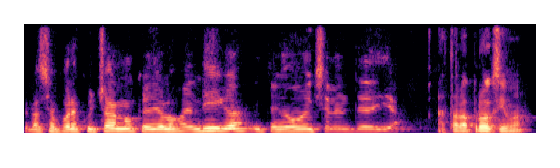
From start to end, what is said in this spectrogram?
gracias por escucharnos, que Dios los bendiga y tengan un excelente día. Hasta la próxima.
